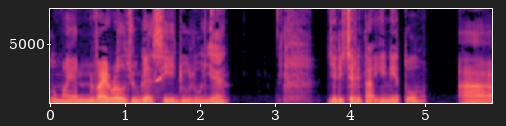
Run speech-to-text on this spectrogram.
lumayan viral juga sih dulunya. Jadi cerita ini tuh uh,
